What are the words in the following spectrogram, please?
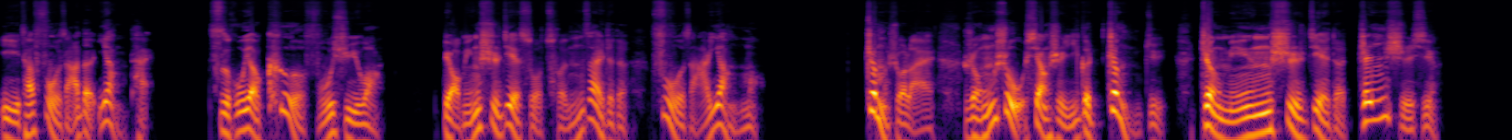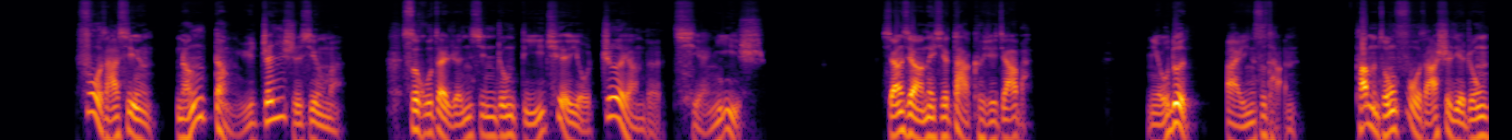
以它复杂的样态，似乎要克服虚妄，表明世界所存在着的复杂样貌。这么说来，榕树像是一个证据，证明世界的真实性。复杂性能等于真实性吗？似乎在人心中的确有这样的潜意识。想想那些大科学家吧，牛顿、爱因斯坦。他们从复杂世界中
